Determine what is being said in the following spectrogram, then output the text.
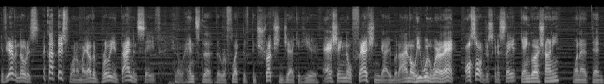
If you haven't noticed, I caught this one on my other brilliant diamond save. You know, hence the, the reflective construction jacket here. Ash ain't no fashion guy, but I know he wouldn't wear that. Also, I'm just gonna say it, Gengar Shiny, 1 out of 10.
